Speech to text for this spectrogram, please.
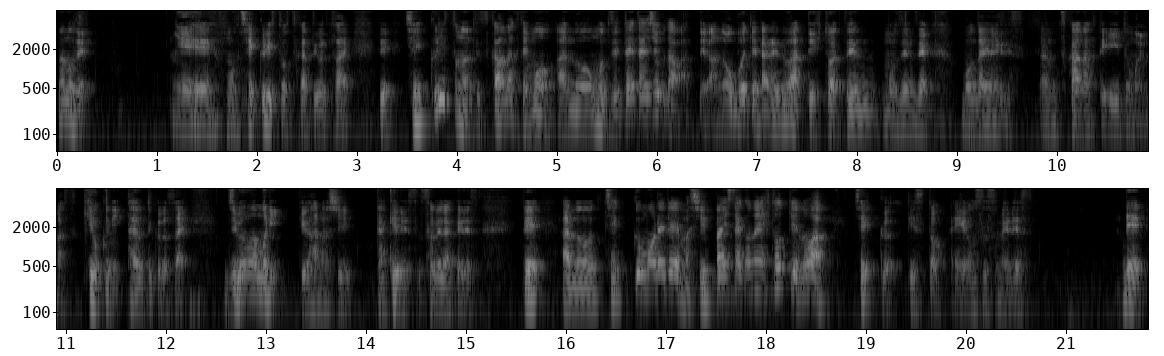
なので、えー、もうチェックリストを使ってください。で、チェックリストなんて使わなくても、あの、もう絶対大丈夫だわって、あの、覚えてられるわっていう人は全、もう全然問題ないです。あの、使わなくていいと思います。記憶に頼ってください。自分は無理っていう話だけです。それだけです。で、あの、チェック漏れで、まあ、失敗したくない人っていうのは、チェックリスト、えーおすすめです。で、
